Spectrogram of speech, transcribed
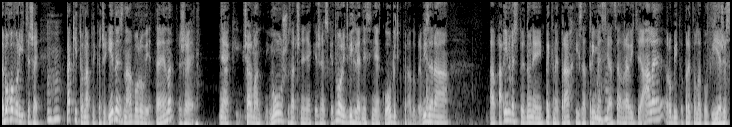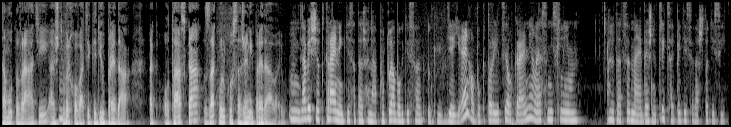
Lebo hovoríte, že uh-huh. takýto napríklad, že jeden z náborov je ten, že nejaký šarmantný muž začne nejaké ženské tvoriť, vyhľadne si nejakú obeď, ktorá dobre vyzerá, a, a investuje do nej pekné prachy za 3 uh-huh. mesiace a vravíte, ale robí to preto, lebo vie, že sa mu to vráti a ešte uh-huh. vrchovate, keď ju predá. Tak otázka, za koľko sa ženy predávajú? Mm, závisí od krajiny, kde sa tá žena putuje, alebo kde, sa, kde je, alebo ktorý je cieľ krajiny, ale ja si myslím, že tá cena je bežne 30, 50 až 100 tisíc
